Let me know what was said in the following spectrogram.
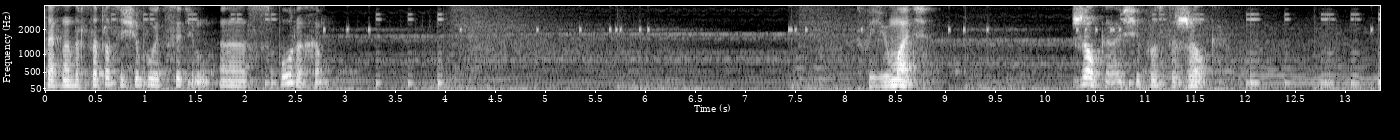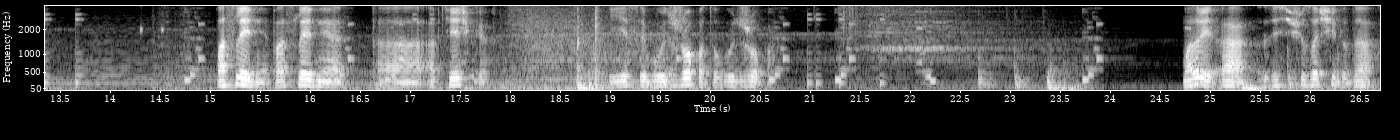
так, надо разобраться еще будет с этим, а, с порохом. Твою мать. Жалко, вообще просто жалко. Последняя, последняя а, аптечка. И если будет жопа, то будет жопа. Смотри, а, здесь еще защита, да.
